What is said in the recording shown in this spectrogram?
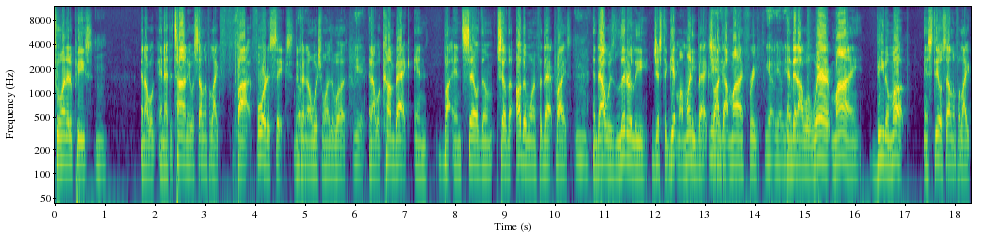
two hundred a piece. Mm-hmm. And I would, and at the time they were selling for like five, four to six, depending Okay. on which ones it was. Yeah. And I would come back and buy and sell them, sell the other one for that price. And that was literally just to get my money back, so. Yeah. I got mine free. Yep, yep, yep. And then I would wear mine, beat them up, and still sell them for like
